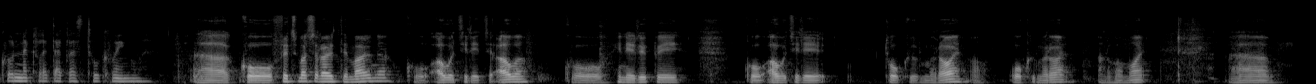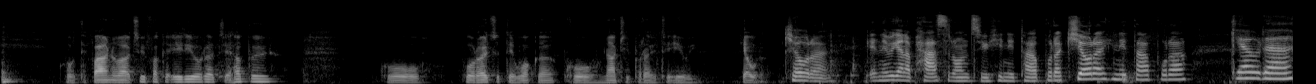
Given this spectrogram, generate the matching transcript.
ko Nicola Douglas tōku ingoa. Uh, ko Whetumasarau te maunga, ko Awatire te awa, ko Hine Rupe, ko Awatire tōku marae, o ōku marae, aroha mai. Uh, ko te whānua tūwhaka iriora te hapu, ko Horauta te waka, ko Ngāti Parau te iwi. Kia ora. Kia ora. And then we're going to pass it on to Hine Tāpura. Kia ora, Hine Tāpura. Kia ora.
